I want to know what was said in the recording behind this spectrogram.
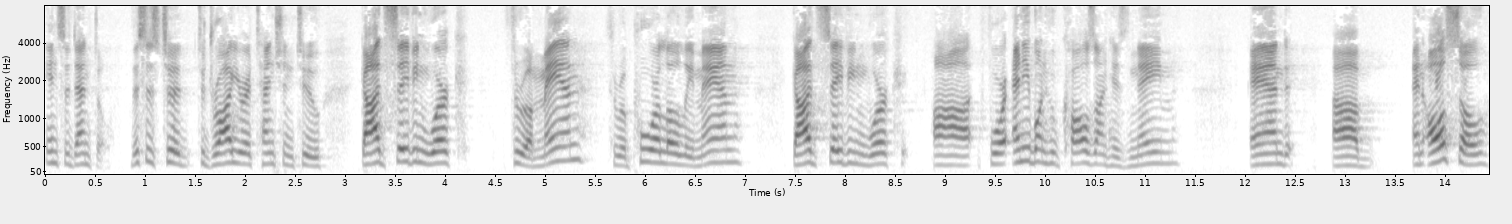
incidental. This is to, to draw your attention to God's saving work through a man, through a poor, lowly man, God's saving work uh, for anyone who calls on his name, and, uh, and also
